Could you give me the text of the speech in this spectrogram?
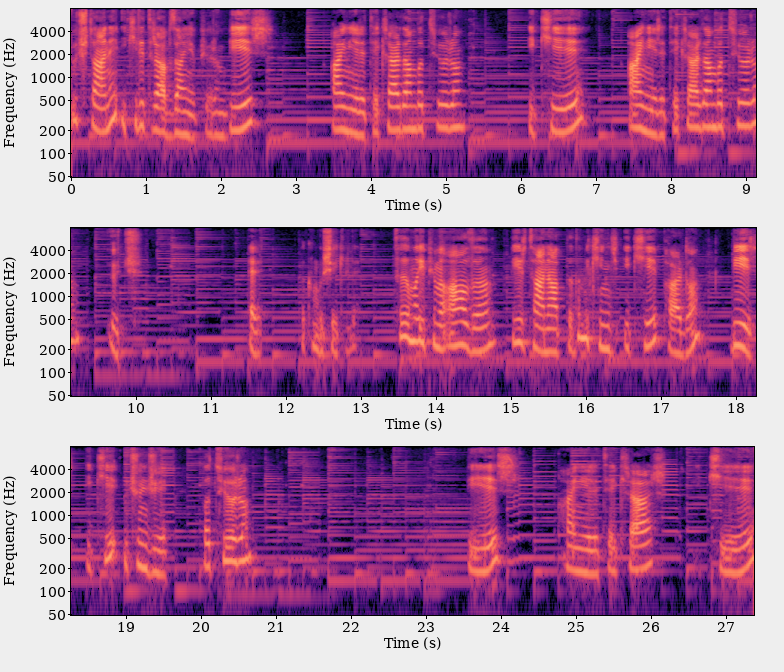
3 tane ikili trabzan yapıyorum. 1 aynı yere tekrardan batıyorum. 2 aynı yere tekrardan batıyorum. 3 Evet bakın bu şekilde. Tığıma ipimi aldım. Bir tane atladım. İkinci, iki pardon. Bir, iki, üçüncüye batıyorum. Bir, aynı yere tekrar. iki,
